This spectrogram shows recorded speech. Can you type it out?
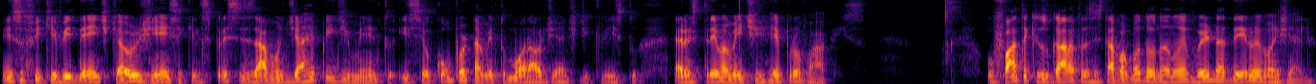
Nisso fica evidente que a urgência que eles precisavam de arrependimento e seu comportamento moral diante de Cristo eram extremamente reprováveis. O fato é que os Gálatas estavam abandonando o verdadeiro evangelho.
